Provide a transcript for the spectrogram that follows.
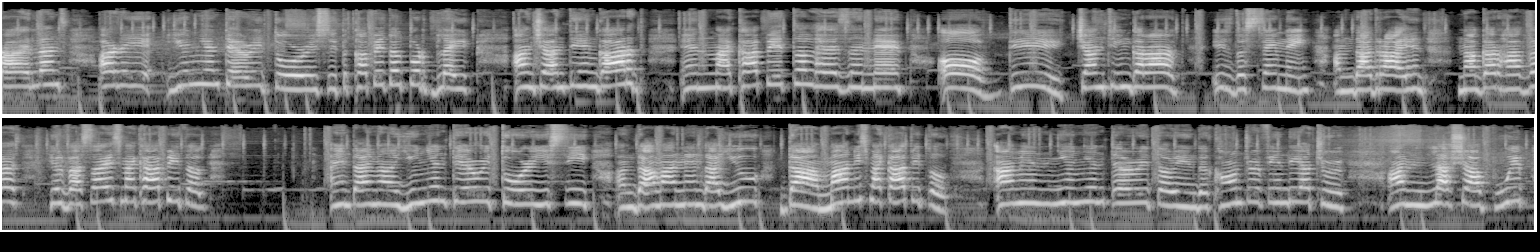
Islands are Union territories with the capital Port Blair and Chandigarh. And my capital has a name of the Chandigarh is the same name. I'm Dadra and Nagar Haveli. Silvassa is my capital. And I'm a union territory, you see, I'm Daman and Diu. Daman is my capital. I'm in Union Territory in the country of India too. I'm Lakshadweep.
